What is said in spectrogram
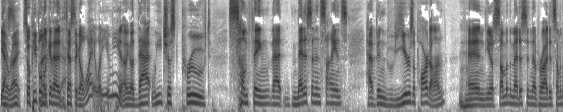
yes. Yeah, right. so people Right. look at that Yeah. test they go wait what do you mean i go that we just proved something that medicine and science have been years apart on and you know some of the medicine that provided some of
